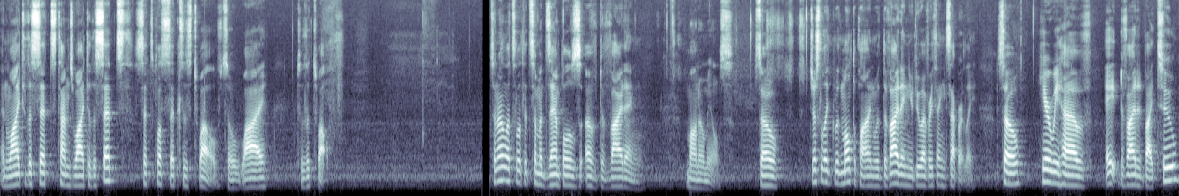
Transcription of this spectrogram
And y to the 6th times y to the 6th. 6 plus 6 is 12. So y to the 12th. So now let's look at some examples of dividing monomials. So just like with multiplying, with dividing, you do everything separately. So here we have 8 divided by 2,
